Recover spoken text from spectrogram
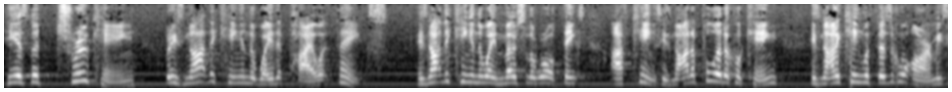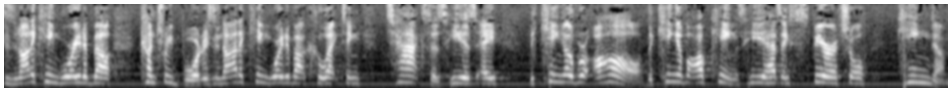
He is the true king, but he's not the king in the way that Pilate thinks. He's not the king in the way most of the world thinks of kings. He's not a political king. He's not a king with physical armies. He's not a king worried about country borders. He's not a king worried about collecting taxes. He is a the king over all, the king of all kings. He has a spiritual kingdom.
